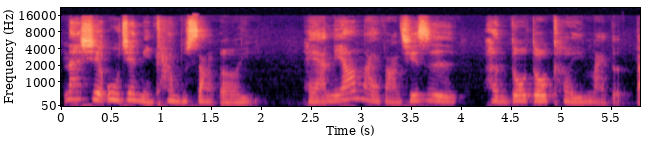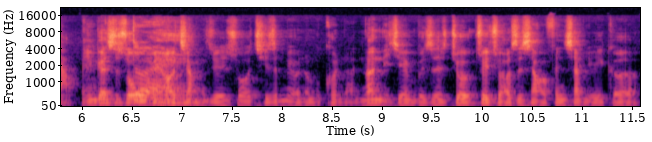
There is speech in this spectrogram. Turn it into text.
那些物件你看不上而已。哎呀，你要买房，其实。很多都可以买得到，应该是说我们要讲的就是说，其实没有那么困难。那你今天不是就最主要是想要分享有一个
